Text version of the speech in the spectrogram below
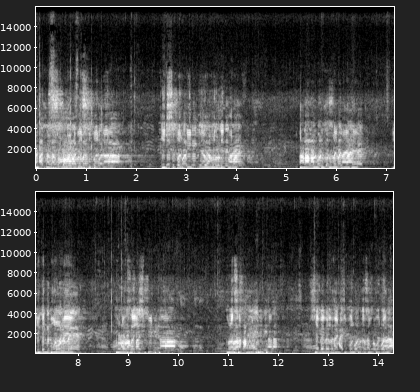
अच्छा सवाल पर सुपर का एक सुपर किक के हम लोग देख पाए। ताला बॉल को समझ पाए थे, लेकिन बॉल में थोड़ा सा स्पीड था, थोड़ा सा हाइट भी था। से लेवल हाइट से बॉल थोड़ा सा ऊपर रहा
